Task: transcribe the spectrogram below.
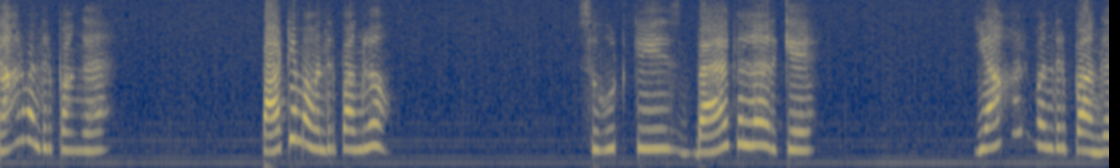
யார் வந்திருப்பாங்க? பாட்டிமா வந்திருப்பாங்களோ? சூட்கேஸ் பேக் எல்லாம் இருக்கே. யார் வந்திருப்பாங்க?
